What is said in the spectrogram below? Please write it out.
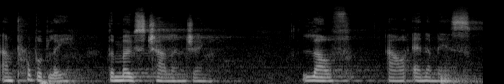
and probably the most challenging love our enemies.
